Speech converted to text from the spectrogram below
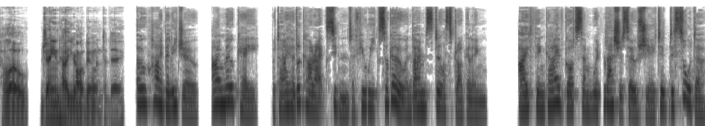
Hello, Jane, how you all doing today? Oh hi Billy Joe, I'm okay, but I had a car accident a few weeks ago and I'm still struggling. I think I've got some whiplash associated disorder.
